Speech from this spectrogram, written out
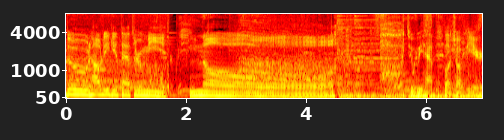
Dude, how did he get that through me? No. Dude, we have to clutch up here.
